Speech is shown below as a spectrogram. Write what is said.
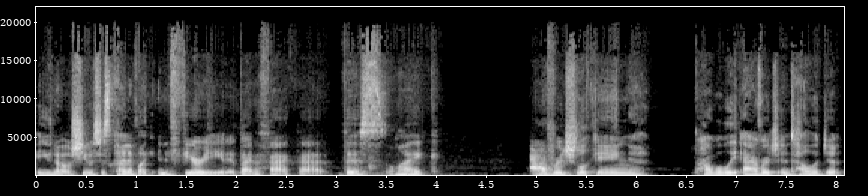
you know, she was just kind of like infuriated by the fact that this like average looking, probably average intelligent,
